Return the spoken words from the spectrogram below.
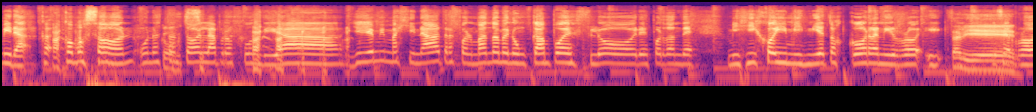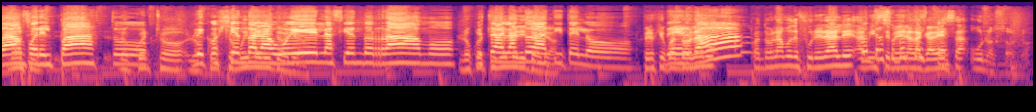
Mira, co- como son, uno está ¿Cómo en toda son? la profundidad. Yo ya me imaginaba transformándome en un campo de flores por donde mis hijos y mis nietos corran y, ro- y- Está se rodaban No, por el lo pasto, encuentro- lo recogiendo a la abuela, haciendo ramos. Yo estaba hablando de a ti, te lo. Pero es que ¿De cuando verdad? hablamos, cuando hablamos de funerales, a mí se me viene a la cabeza uno solo.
